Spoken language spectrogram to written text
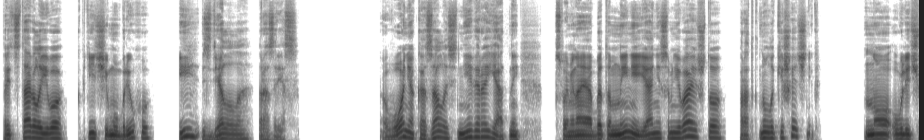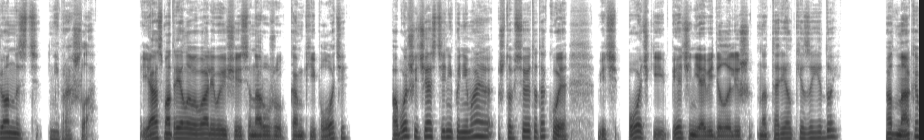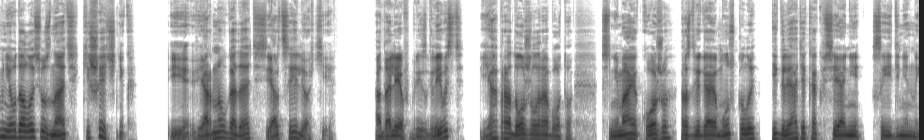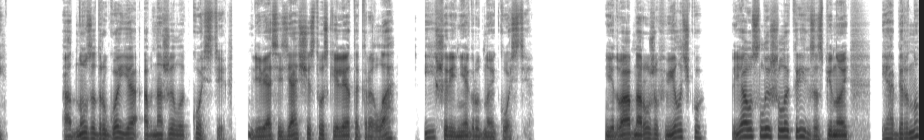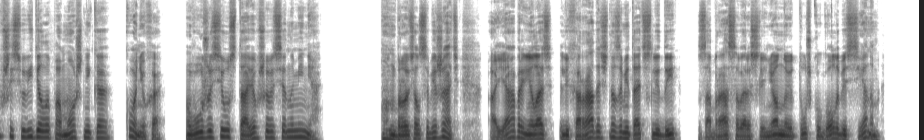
представила его к птичьему брюху и сделала разрез. Вонь оказалась невероятной. Вспоминая об этом ныне, я не сомневаюсь, что проткнула кишечник. Но увлеченность не прошла. Я смотрела вываливающиеся наружу комки плоти, по большей части не понимая, что все это такое, ведь почки и печень я видела лишь на тарелке за едой. Однако мне удалось узнать кишечник и верно угадать сердце и легкие. Одолев брезгливость, я продолжил работу, снимая кожу, раздвигая мускулы и глядя, как все они соединены. Одну за другой я обнажила кости, девясь изяществу скелета крыла и ширине грудной кости. Едва обнаружив вилочку, я услышала крик за спиной и, обернувшись, увидела помощника конюха, в ужасе уставившегося на меня. Он бросился бежать, а я принялась лихорадочно заметать следы, забрасывая расчлененную тушку голуби сеном,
